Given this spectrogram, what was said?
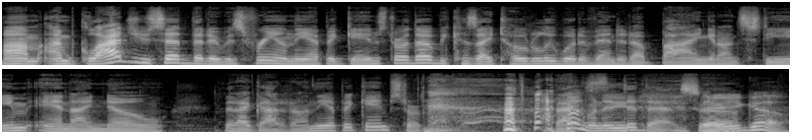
Um, I'm glad you said that it was free on the Epic Game Store though, because I totally would have ended up buying it on Steam, and I know that I got it on the Epic Game Store back, back when See, it did that. So There you go.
